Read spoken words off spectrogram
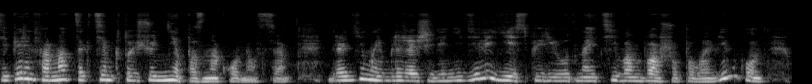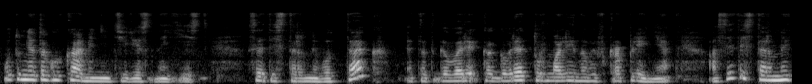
Теперь информация к тем, кто еще не познакомился. Дорогие мои, в ближайшие две недели есть период найти вам вашу половинку. Вот у меня такой камень интересный есть. С этой стороны вот так. Этот, как говорят, турмалиновые вкрапления. А с этой стороны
